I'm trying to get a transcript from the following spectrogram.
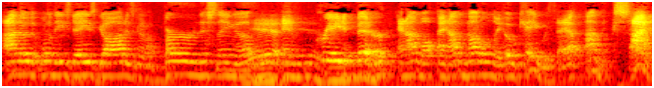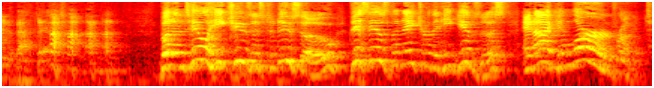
I know that one of these days God is going to burn this thing up Yes. and create it better, and I'm and I'm not only okay with that, I'm excited about that. But until He chooses to do so, this is the nature that He gives us, and I can learn from it.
